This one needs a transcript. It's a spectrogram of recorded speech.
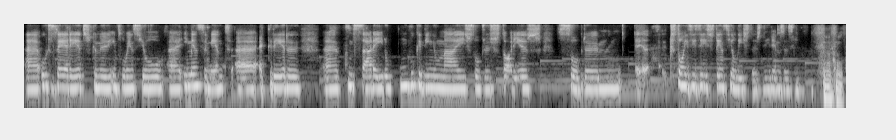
uh, o José Heredes, que me influenciou uh, imensamente uh, a querer começar a ir um, um, bocadinho mais sobre histórias, sobre questões existencialistas, diremos assim.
